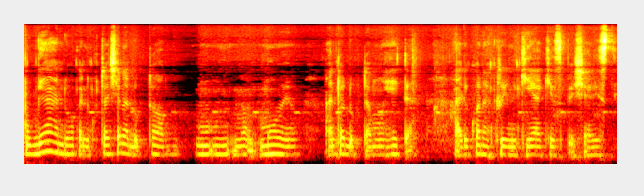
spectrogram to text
Bugando akanikutanisha na dokta wa moyo anaitwa Dokta Muheta, alikuwa na kliniki yake specialist.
